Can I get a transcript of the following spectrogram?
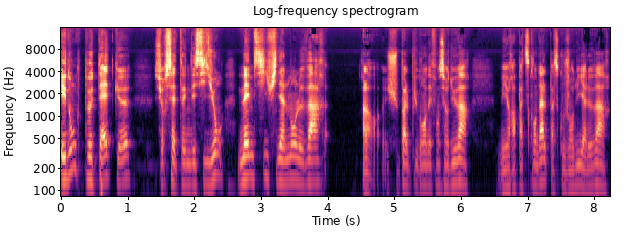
Et donc peut-être que sur cette décision, même si finalement le VAR. Alors, je ne suis pas le plus grand défenseur du VAR, mais il n'y aura pas de scandale parce qu'aujourd'hui il y a le VAR.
